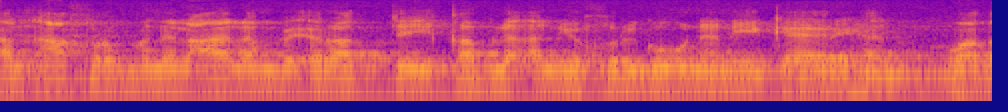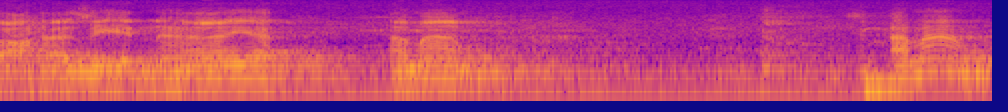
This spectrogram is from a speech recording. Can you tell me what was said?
أن أخرج من العالم بإرادتي قبل أن يخرجونني كارها. وضع هذه النهاية امامه امامه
